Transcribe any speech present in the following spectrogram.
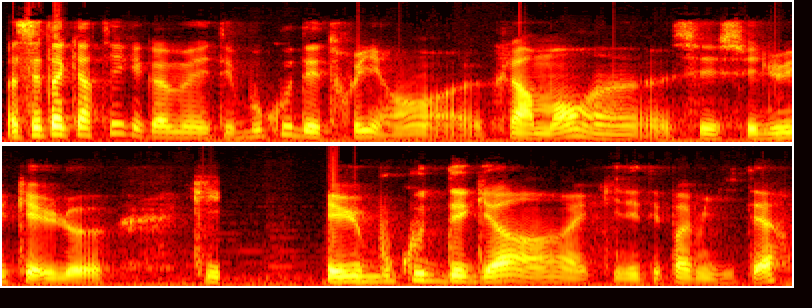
Ah, C'est un quartier qui a quand même été beaucoup détruit, hein, clairement. hein. c'est lui qui a eu le, qui a eu beaucoup de dégâts, hein, et qui n'était pas militaire.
